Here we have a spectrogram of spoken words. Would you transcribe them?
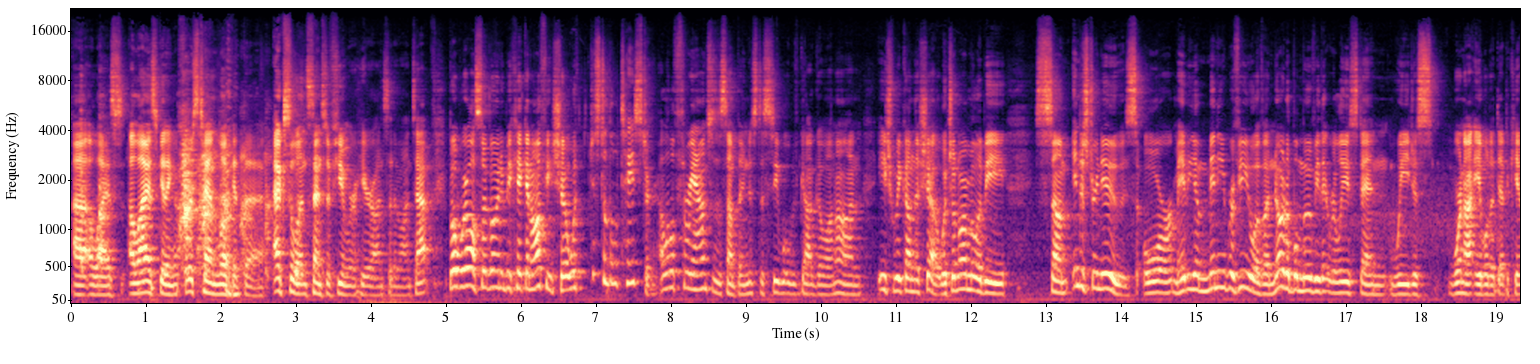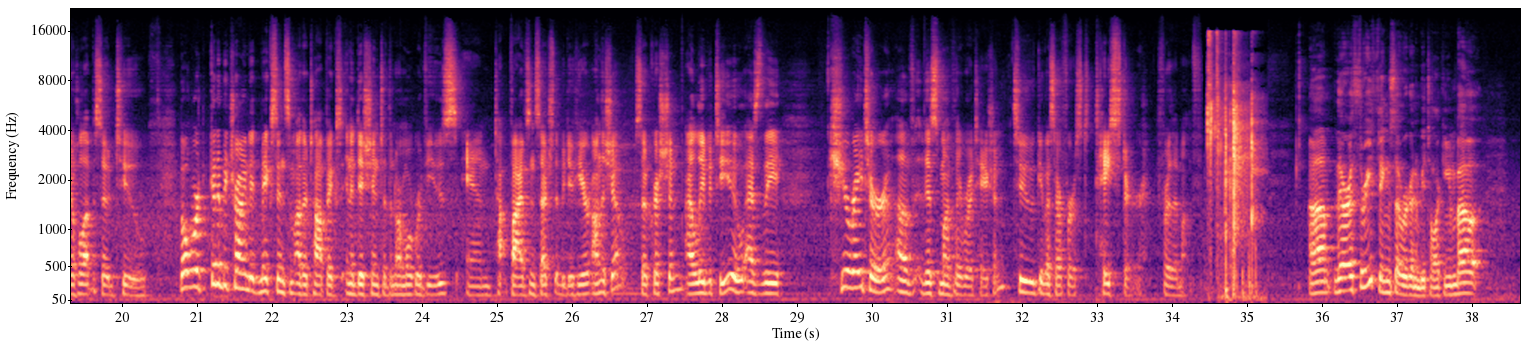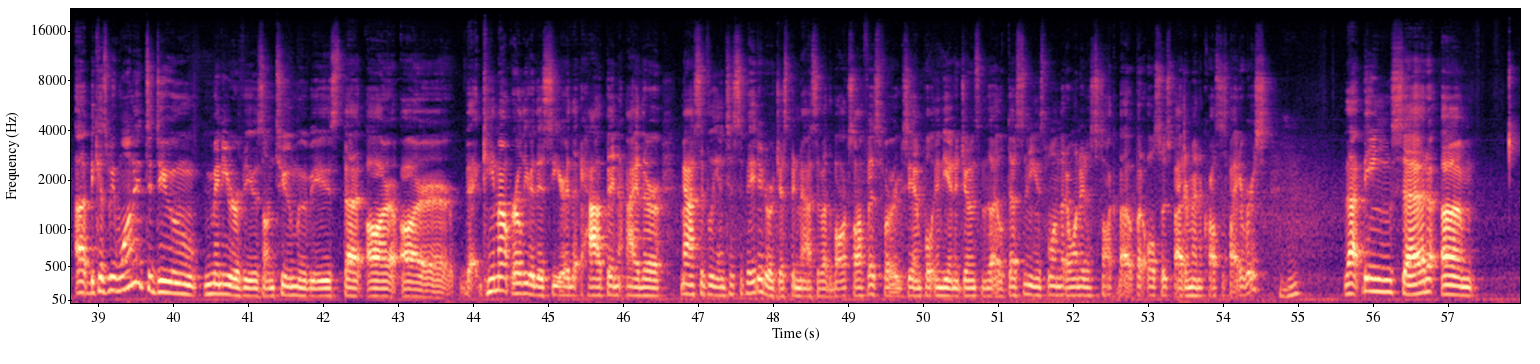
Uh, Elias, Elias getting a first-hand look at the excellent sense of humor here on Cinema on Tap. But we're also going to be kicking off each show with just a little taster, a little three ounces of something, just to see what we've got going on each week on the show, which will normally be some industry news or maybe a mini review of a notable movie that released and we just were not able to dedicate a whole episode to. But we're going to be trying to mix in some other topics in addition to the normal reviews and top fives and such that we do here on the show. So, Christian, I'll leave it to you as the curator of this monthly rotation to give us our first taster for the month. Um, there are three things that we're going to be talking about uh, because we wanted to do mini reviews on two movies that are are that came out earlier this year that have been either massively anticipated or just been massive at the box office. For example, Indiana Jones and the Dial of Destiny is one that I wanted us to talk about, but also Spider-Man Across the Spider-Verse. That being said, um,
